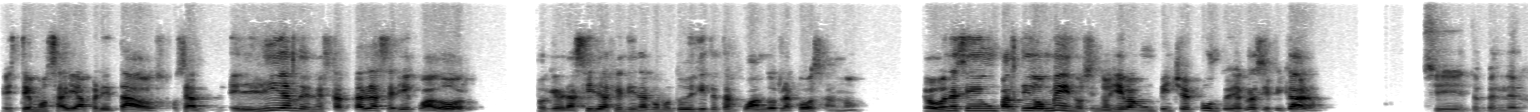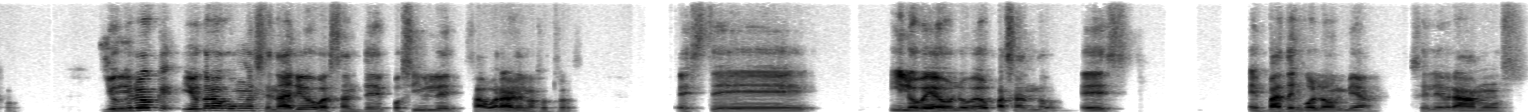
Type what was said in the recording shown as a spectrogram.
estemos ahí apretados. O sea, el líder de nuestra tabla sería Ecuador, porque Brasil y Argentina, como tú dijiste, están jugando otra cosa, ¿no? Los buenos tienen un partido menos y nos llevan un pinche de puntos, ya clasificaron. Sí, este pendejo. Yo Sí. creo que, yo creo que un escenario bastante posible, favorable a nosotros, este, y lo veo, lo veo pasando, es empate en Colombia, celebramos,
